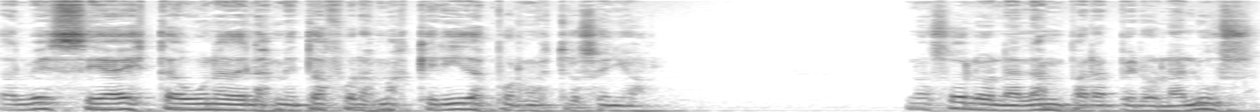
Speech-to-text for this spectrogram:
Tal vez sea esta una de las metáforas más queridas por nuestro Señor. No solo la lámpara, pero la luz.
